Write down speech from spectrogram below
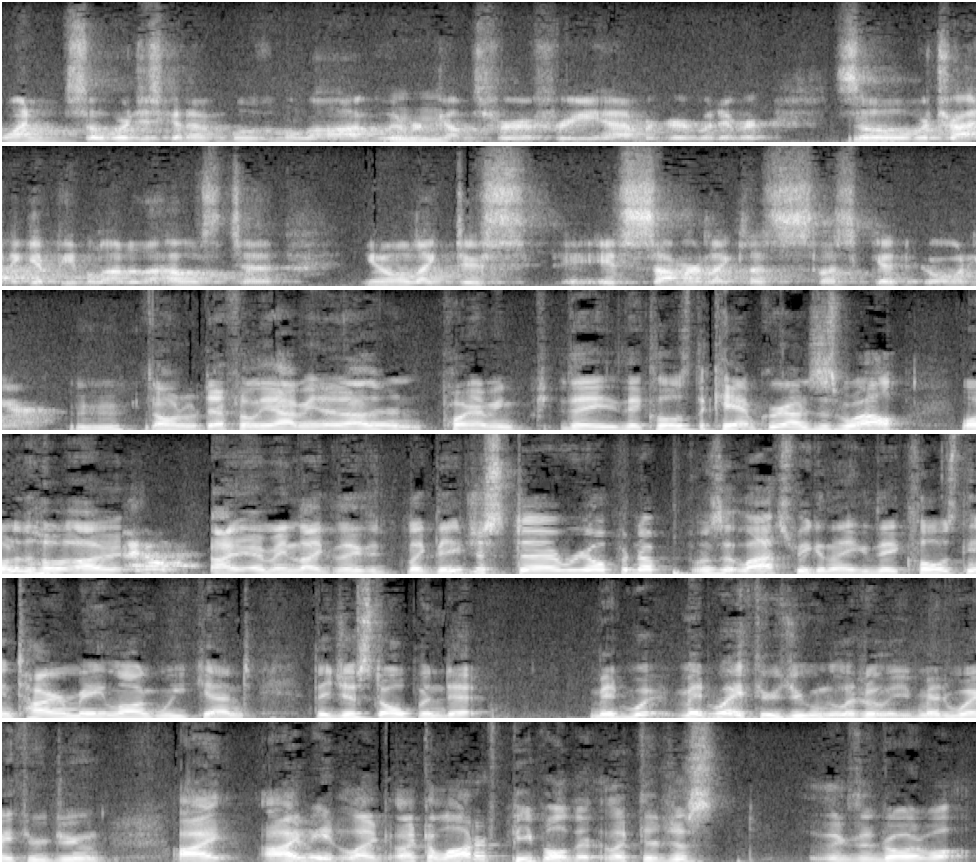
one. So we're just going to move them along. Whoever mm-hmm. comes for a free hamburger, whatever. So mm-hmm. we're trying to get people out of the house to you know, like there's it's summer. Like let's let's get going here. Mm-hmm. No, no, definitely. I mean, another point. I mean, they they closed the campgrounds as well. One of the I, I don't. I, I mean, like they, like they just uh, reopened up. was it last week? And they they closed the entire May long weekend. They just opened it midway midway through June, literally midway through June. I I mean, like like a lot of people, they're like they're just like they're going well.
